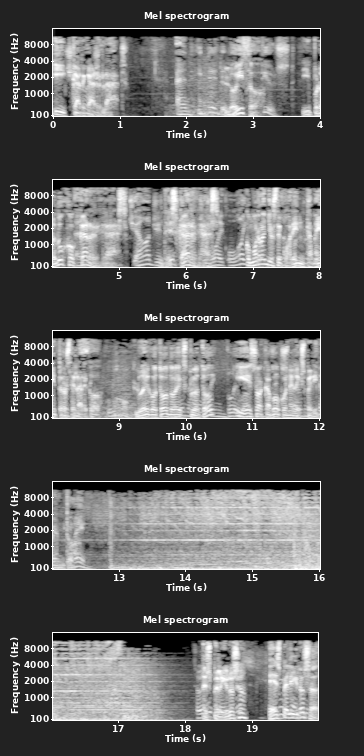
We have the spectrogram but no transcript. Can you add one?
y cargarla. Lo hizo y produjo cargas, descargas, como rayos de 40 metros de largo. Luego todo explotó y eso acabó con el experimento. ¿Es peligroso? Es peligroso.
